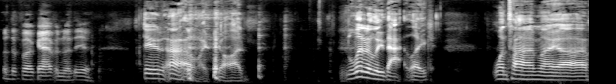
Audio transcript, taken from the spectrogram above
what the fuck happened with you? dude, oh my god, literally that. Like, one time I uh,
